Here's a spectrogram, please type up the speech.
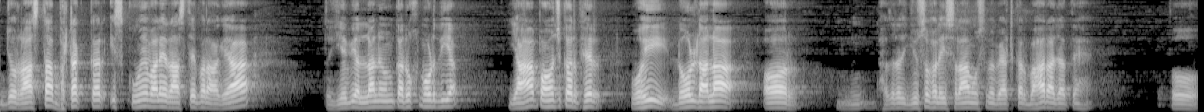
جو راستہ بھٹک کر اس کنویں والے راستے پر آ گیا تو یہ بھی اللہ نے ان کا رخ موڑ دیا۔ یہاں پہنچ کر پھر وہی ڈول ڈالا اور حضرت یوسف علیہ السلام اس میں بیٹھ کر باہر آ جاتے ہیں۔ تو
